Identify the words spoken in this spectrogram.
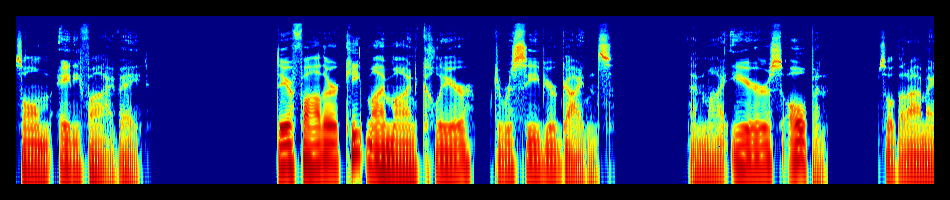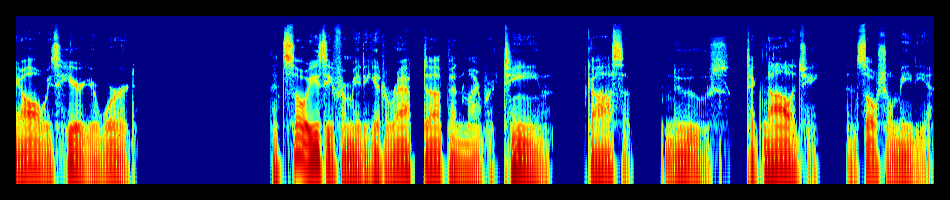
Psalm 85 8. Dear Father, keep my mind clear to receive your guidance, and my ears open so that I may always hear your word. It's so easy for me to get wrapped up in my routine, gossip, news, technology, and social media.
